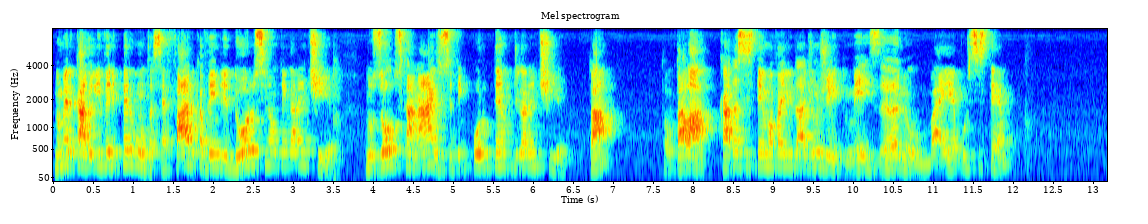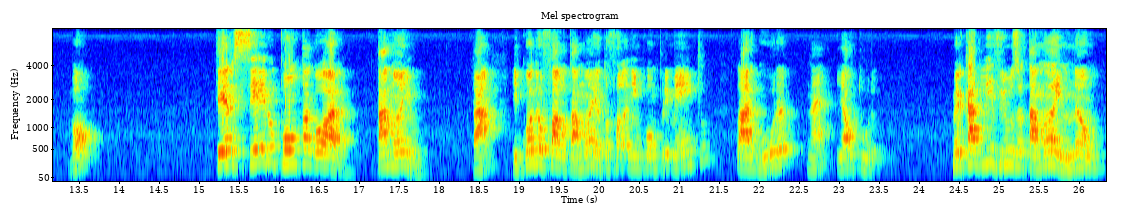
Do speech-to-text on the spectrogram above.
No Mercado Livre ele pergunta se é fábrica, vendedor ou se não tem garantia. Nos outros canais você tem que pôr o tempo de garantia, tá? Então tá lá, cada sistema vai lidar de um jeito, mês, ano, aí é por sistema. Bom? Terceiro ponto agora, tamanho, tá? E quando eu falo tamanho, eu tô falando em comprimento, largura né, e altura. Mercado Livre usa tamanho? Não.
